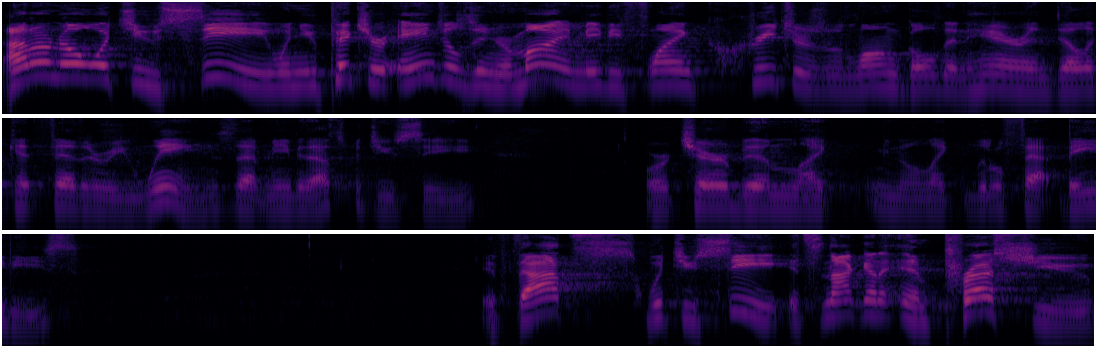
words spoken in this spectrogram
I don't know what you see when you picture angels in your mind, maybe flying creatures with long golden hair and delicate feathery wings, that maybe that's what you see. Or cherubim like, you know, like little fat babies. If that's what you see, it's not going to impress you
